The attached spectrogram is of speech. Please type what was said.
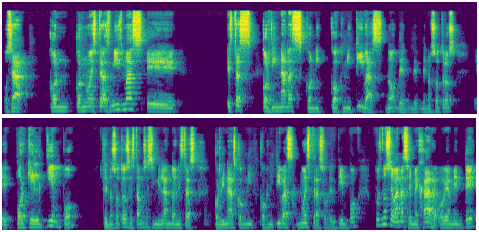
O sea, con, con nuestras mismas, estas coordinadas cognitivas ¿no? de, nosotros, eh, porque el tiempo que nosotros estamos asimilando en estas coordinadas cognitivas nuestras sobre el tiempo, pues no se van a asemejar, obviamente,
